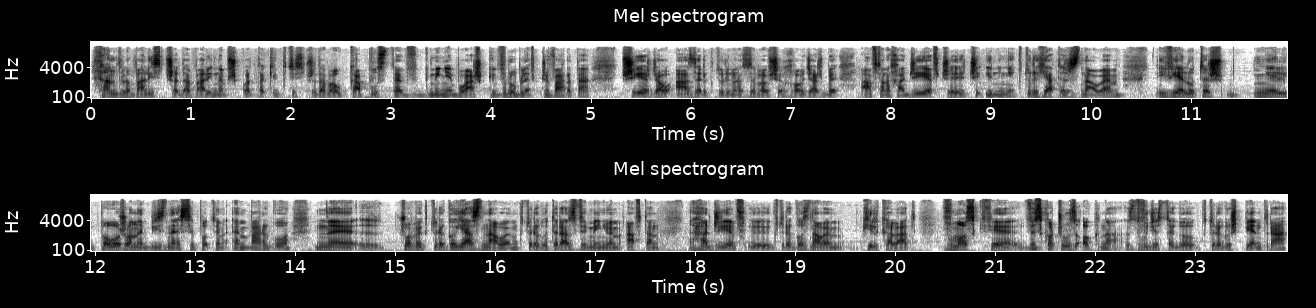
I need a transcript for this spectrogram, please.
handlowali, sprzedawali. Na przykład, tak jak ktoś sprzedawał kapustę w gminie Błaszki, Wróblew czy Warta, przyjeżdżał Azer, który nazywał się chociażby Aftan Hadżijew czy, czy inni, których ja też znałem i wielu też mieli położone biznesy po tym embargu. E, Człowiek, którego ja znałem, którego teraz wymieniłem, Aftan Hadżijew, y, którego znałem kilka lat, w Moskwie wyskoczył z okna z 20 któregoś piętra,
